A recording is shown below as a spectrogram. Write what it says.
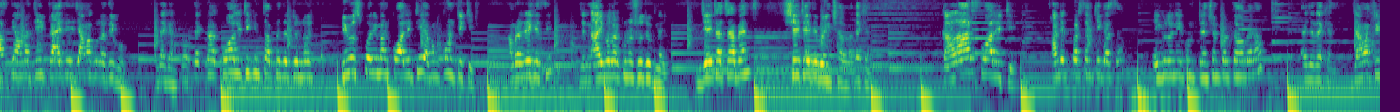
আজকে আমরা যে প্রাইজে এই জামাগুলো দিব, দেখেন প্রত্যেকটা কোয়ালিটি কিন্তু আপনাদের জন্য হিউজ পরিমাণ কোয়ালিটি এবং কোয়ান্টিটি আমরা রেখেছি যে নাই বলার কোনো সুযোগ নেই। যেটা চাবেন, সেটাই দেবো ইনশাল্লাহ দেখেন। কালার কোয়ালিটি হান্ড্রেড পার্সেন্ট ঠিক আছে। এইগুলো নিয়ে কোনো টেনশন করতে হবে না। এই যে দেখেন, জামা ফ্রি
